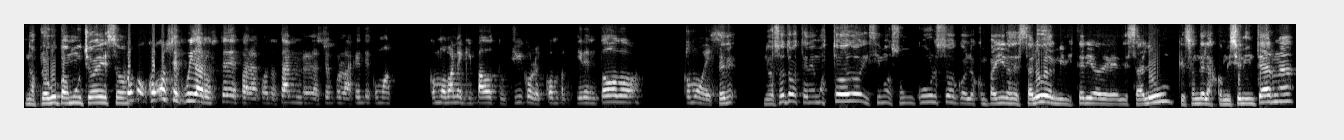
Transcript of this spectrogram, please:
nos preocupa mucho eso. ¿Cómo, se cuidan ustedes para cuando están en relación con la gente? ¿Cómo, cómo van equipados tus chicos? ¿Les compran, tienen todo? ¿Cómo es? nosotros tenemos todo, hicimos un curso con los compañeros de salud del Ministerio de, Salud, que son de la comisión interna.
